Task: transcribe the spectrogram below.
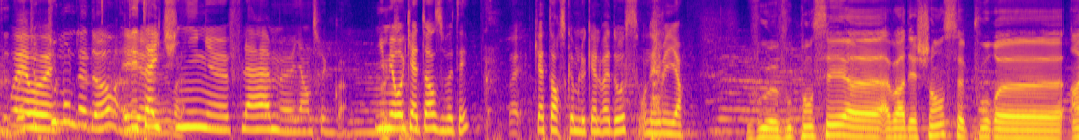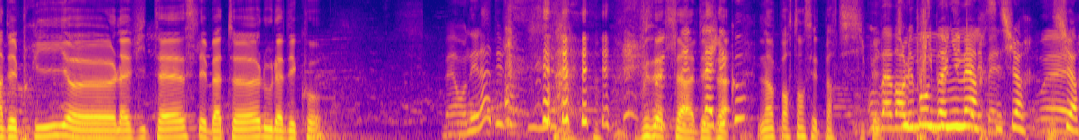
Cette Ouais, voiture, ouais, ouais. tout le monde l'adore. et, Détail euh, tuning, euh, flamme, il y a un truc quoi. Numéro 14, votez. voilà. Ouais, 14 comme le Calvados, on est les meilleurs. Vous, vous pensez euh, avoir des chances pour euh, un des prix, euh, la vitesse, les battles ou la déco? Ben, on est là déjà. Vous êtes là déjà. L'important c'est de participer. On va avoir Tout le le prix bonne humeur, sûr. C'est sûr.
